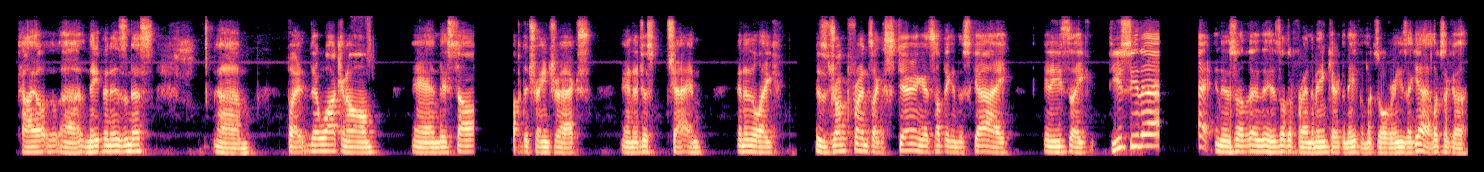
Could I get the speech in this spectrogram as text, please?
Kyle, uh, Nathan is in this. Um, but they're walking home and they stop at the train tracks and they're just chatting. And then they're like, his drunk friend's like staring at something in the sky. And he's like, do you see that? And his other, his other friend, the main character, Nathan, looks over and he's like, yeah, it looks like a,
